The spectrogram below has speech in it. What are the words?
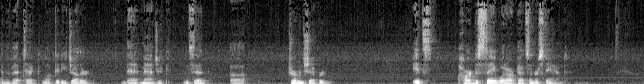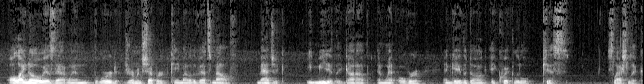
and the vet tech looked at each other, then at Magic, and said, uh, German Shepherd. It's hard to say what our pets understand. All I know is that when the word German Shepherd came out of the vet's mouth, Magic immediately got up and went over and gave the dog a quick little kiss slash lick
